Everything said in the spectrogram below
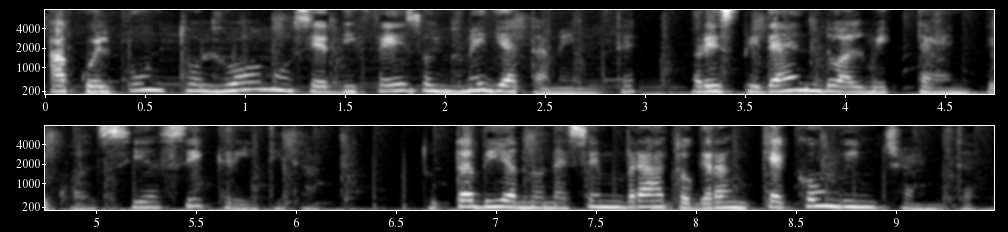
A quel punto l'uomo si è difeso immediatamente, rispedendo al mittente qualsiasi critica. Tuttavia non è sembrato granché convincente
